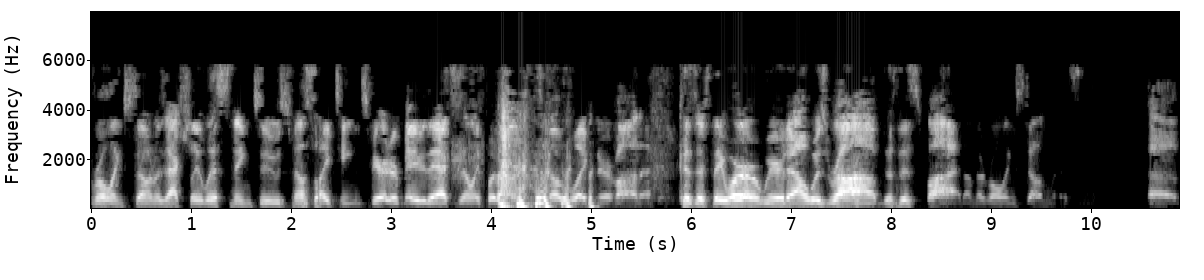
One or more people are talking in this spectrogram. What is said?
Rolling Stone was actually listening to "Smells Like Teen Spirit" or maybe they accidentally put on "Smells Like Nirvana" because if they were, Weird Al was robbed of this spot on the Rolling Stone list. Um,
